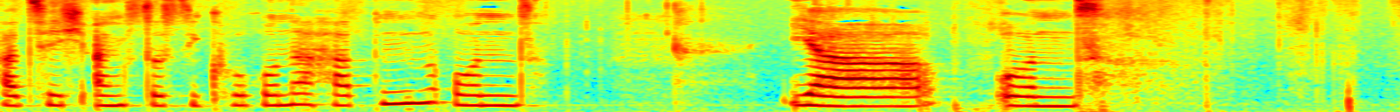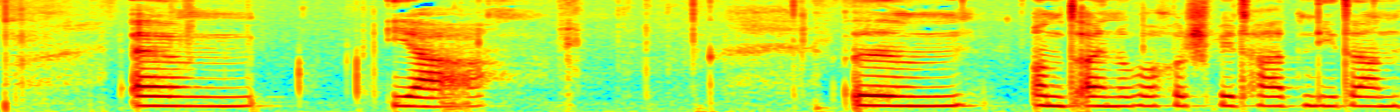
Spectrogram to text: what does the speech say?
hatte ich Angst, dass die Corona hatten. Und ja, und ähm, ja. Ähm, und eine Woche später hatten die dann,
